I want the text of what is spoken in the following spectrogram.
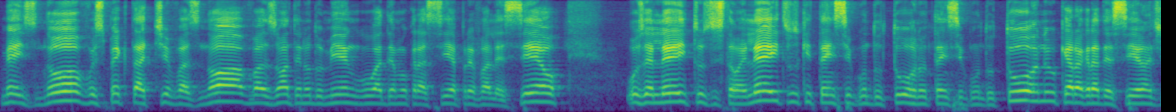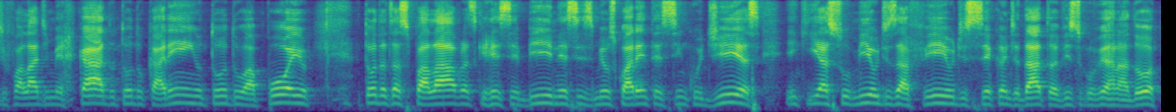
Mês novo, expectativas novas. Ontem, no domingo, a democracia prevaleceu. Os eleitos estão eleitos, o que tem segundo turno tem segundo turno. Quero agradecer, antes de falar de mercado, todo o carinho, todo o apoio, todas as palavras que recebi nesses meus 45 dias em que assumi o desafio de ser candidato a vice-governador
